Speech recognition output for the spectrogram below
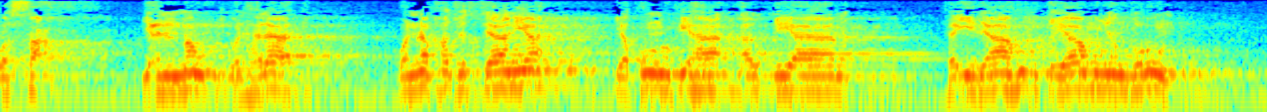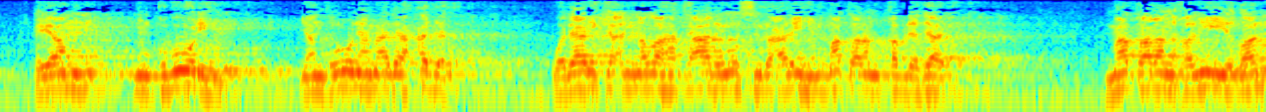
والصعق يعني الموت والهلاك. والنفخة الثانية يكون فيها القيام فإذا هم قيام ينظرون. قيام من قبورهم ينظرون ماذا حدث. وذلك أن الله تعالى يرسل عليهم مطرا قبل ذلك. مطرا غليظا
